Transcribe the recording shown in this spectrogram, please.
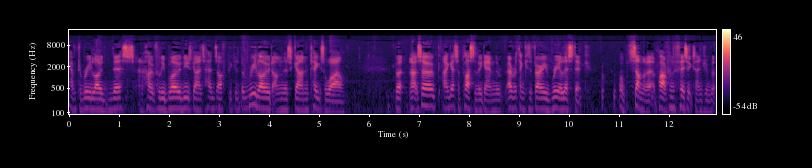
have to reload this and hopefully blow these guys' heads off because the reload on this gun takes a while. But that's, a, I guess, a plus of the game. The, everything is very realistic. Well, some of it, apart from the physics engine, but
